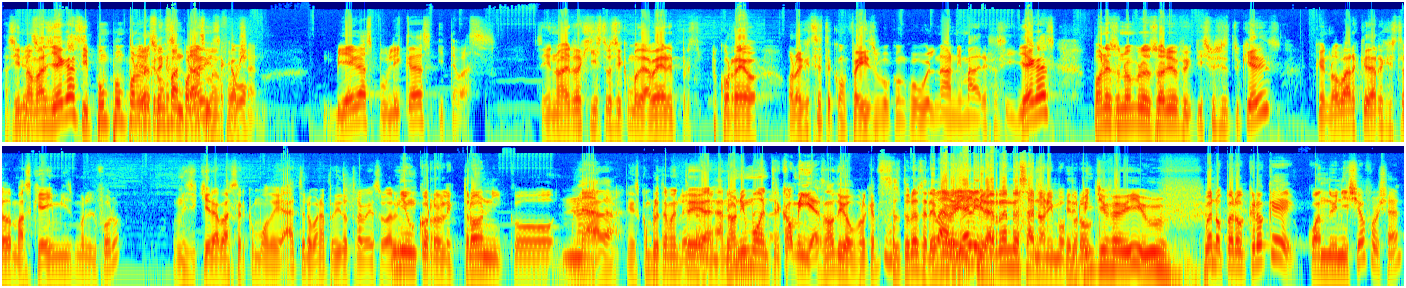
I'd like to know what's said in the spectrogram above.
Así Eres- nomás llegas y pum, pum, pones un fantasma y en se acabó. 4chan. Llegas, publicas y te vas. Sí, no hay registro así como de, a ver, pres- tu correo, o regístrate con Facebook, con Google, nada, ni madres. Así llegas, pones un nombre de usuario ficticio si tú quieres, que no va a quedar registrado más que ahí mismo en el foro. Ni siquiera va a ser como de, ah, te lo van a pedir otra vez o algo. Ni un correo electrónico, nada. Es completamente, Completamente anónimo, nada. entre comillas, ¿no? Digo, porque a estas alturas el Claro, FBI, ya el mira, internet no es anónimo, el pero... pinche FBI, uff. Bueno, pero creo que cuando inició 4chan,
